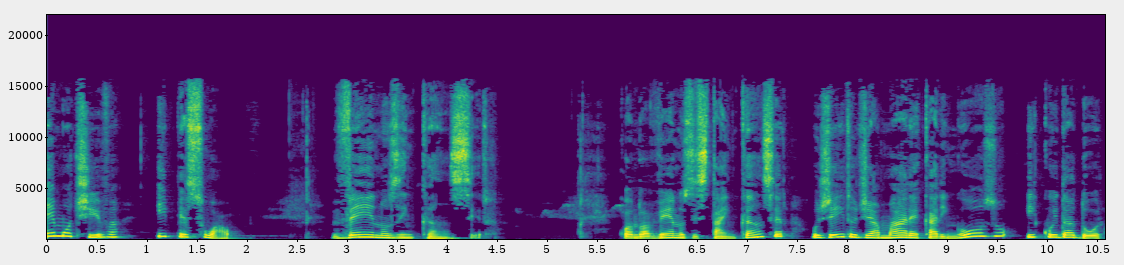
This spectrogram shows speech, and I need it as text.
emotiva e pessoal. Vênus em Câncer. Quando a Vênus está em Câncer, o jeito de amar é carinhoso e cuidador.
